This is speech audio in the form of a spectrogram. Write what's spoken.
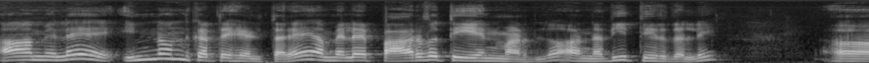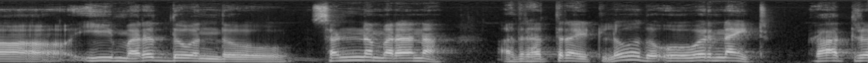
ಆಮೇಲೆ ಇನ್ನೊಂದು ಕತೆ ಹೇಳ್ತಾರೆ. ಆಮೇಲೆ ಪಾರ್ವತಿ ಏನು ಮಾಡಿದ್ಲು? ಆ ನದಿ ತೀರದಲ್ಲಿ ಈ ಮರದ್ದು ಒಂದು ಸಣ್ಣ ಮರನ ಅದ್ರ ಹತ್ರ ಇಟ್ಲು. ಅದು ಓವರ್ ನೈಟ್ ರಾತ್ರಿ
